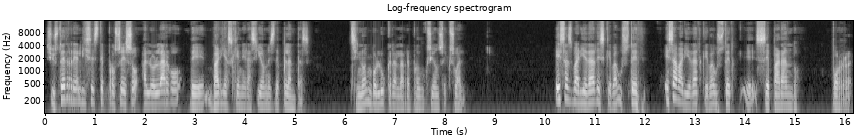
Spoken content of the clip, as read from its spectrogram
Si usted realiza este proceso a lo largo de varias generaciones de plantas, si no involucra la reproducción sexual, esas variedades que va usted, esa variedad que va usted eh, separando por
